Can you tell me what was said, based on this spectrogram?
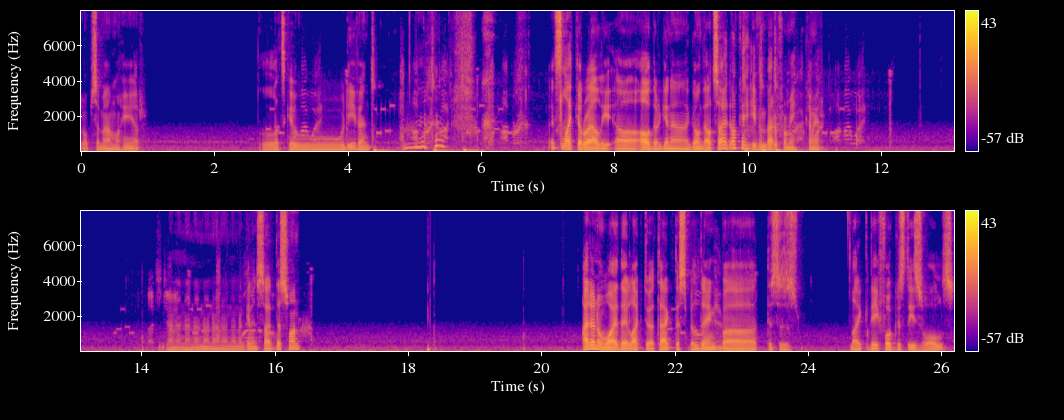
Drop some ammo here. Let's go caution. It's like a rally. Uh, oh, they're gonna go on the outside? Okay, even better for me. Come here. On my way. Let's do No, no, no, no, no, no, no, no, no. Get inside this one. I don't know why they like to attack this building, but this is like they focus these walls.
